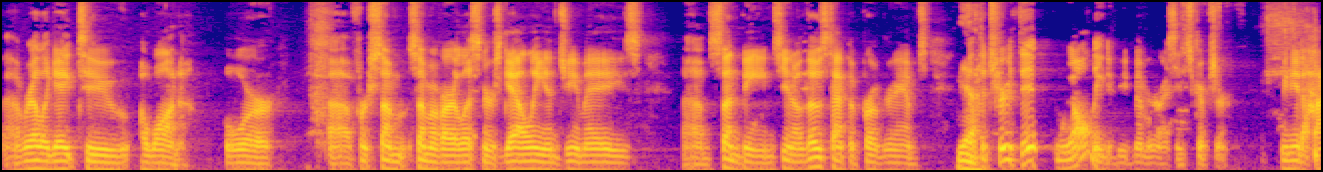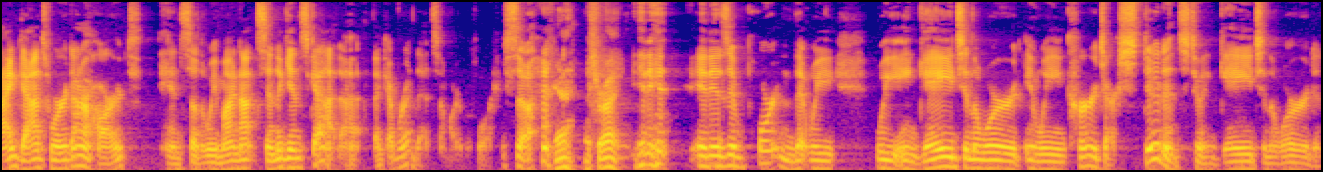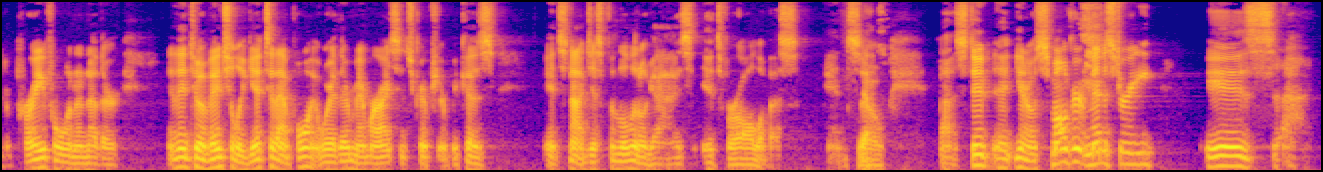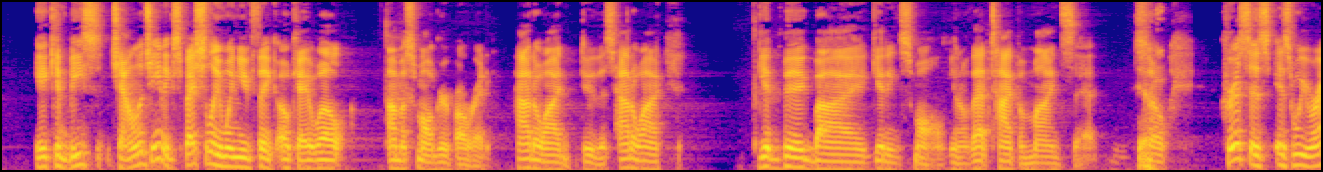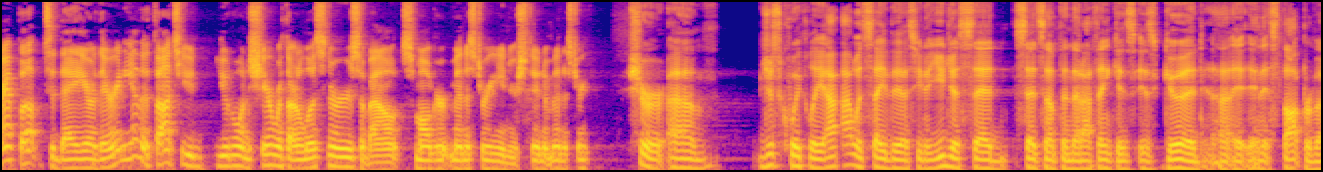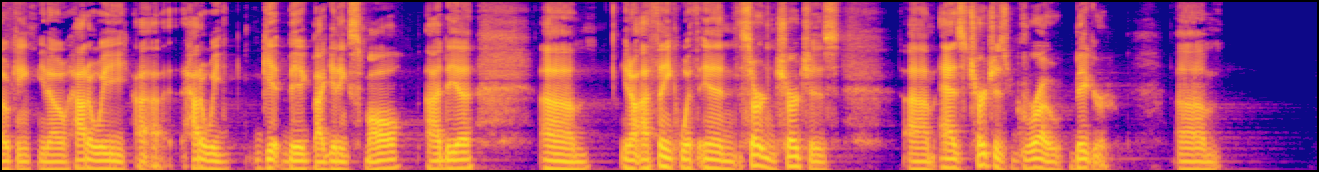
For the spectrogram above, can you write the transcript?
uh, relegate to Awana or uh, for some some of our listeners, Galilean GMAs um, sunbeams, you know, those type of programs. Yeah. But the truth is, we all need to be memorizing scripture. We need to hide God's word in our heart, and so that we might not sin against God. I think I've read that somewhere before. So yeah, that's right. it is it is important that we we engage in the word and we encourage our students to engage in the word and to pray for one another, and then to eventually get to that point where they're memorizing scripture because It's not just for the little guys; it's for all of us. And so, uh, stu- uh, you know, small group ministry is it can be challenging, especially when you think, okay, well, I'm a small group already. How do I do this? How do I get big by getting small? You know, that type of mindset. Yes. So, Chris, as, as we wrap up today, are there any other thoughts you'd, you'd want to share with our listeners about small group ministry and your student ministry? Sure. Um, just quickly, I, I, would say this. You know, you just said said something that I think is is good uh, and it's thought provoking. You know, how do we uh, how do we get big by getting small idea. Um, you know, I think within certain churches, um, as churches grow bigger, um,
